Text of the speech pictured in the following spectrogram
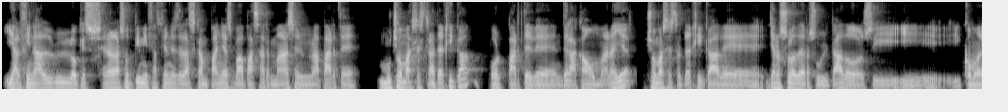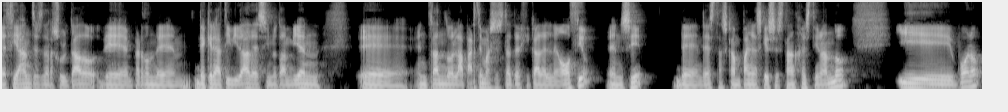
Y al final lo que serán las optimizaciones de las campañas va a pasar más en una parte mucho más estratégica por parte de, del account manager, mucho más estratégica de ya no solo de resultados y, como decía antes de resultado de perdón de, de creatividades, sino también eh, entrando en la parte más estratégica del negocio en sí, de, de estas campañas que se están gestionando. Y bueno,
